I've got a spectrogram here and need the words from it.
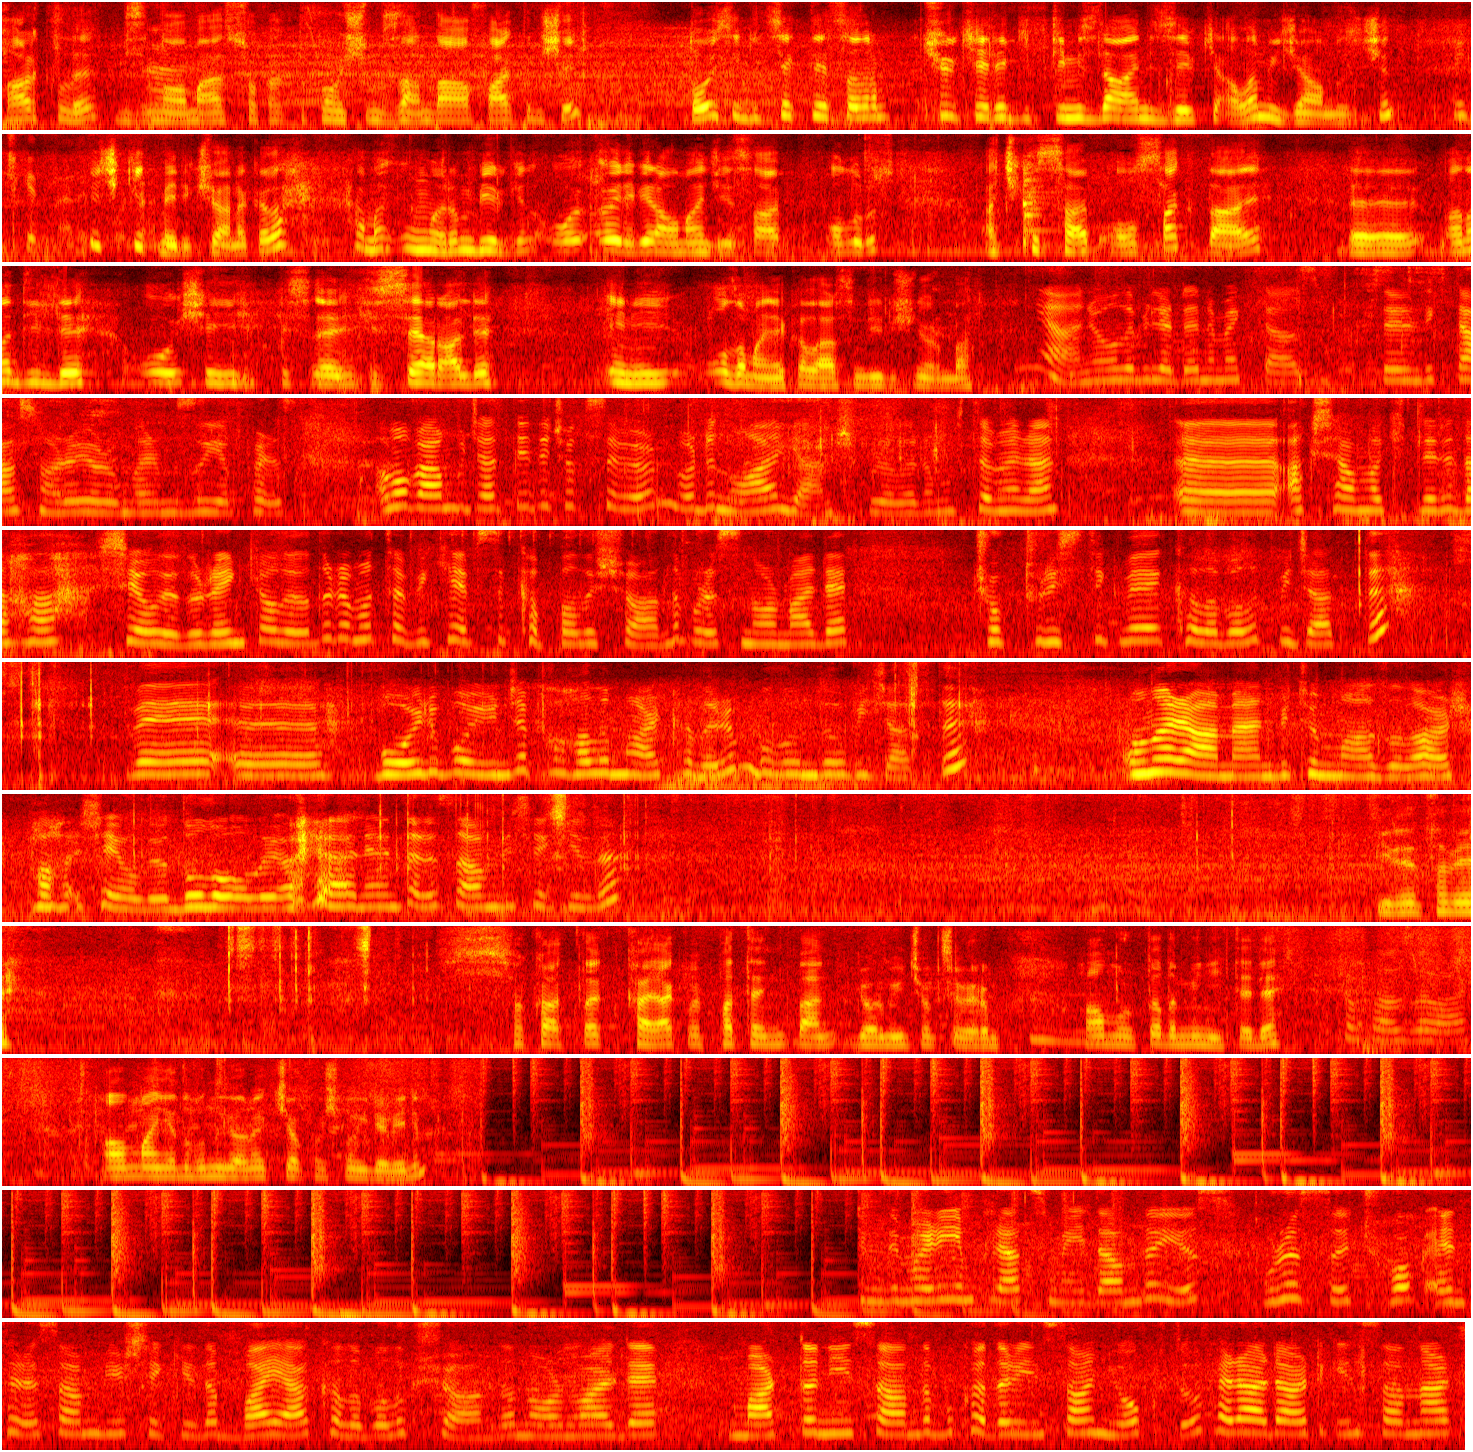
farklı. Bizim Ha. normal sokakta konuştuğumuzdan daha farklı bir şey. Dolayısıyla gitsek de sanırım Türkiye'de gittiğimizde aynı zevki alamayacağımız için Hiç gitmedik. hiç gitmedik şu ana kadar. Ama umarım bir gün öyle bir Almanca'ya sahip oluruz. Açıkça sahip olsak dahi e, ana dilde o şeyi hisse, hisse herhalde en iyi o zaman yakalarsın diye düşünüyorum ben. Yani olabilir denemek lazım. Denedikten sonra yorumlarımızı yaparız. Ama ben bu caddeyi de çok seviyorum. Bu arada Noel gelmiş buralara. Muhtemelen e, akşam vakitleri daha şey oluyordur, renkli oluyordur ama tabii ki hepsi kapalı şu anda. Burası normalde çok turistik ve kalabalık bir cadde. Ve e, boylu boyunca pahalı markaların bulunduğu bir cadde. Ona rağmen bütün mağazalar şey oluyor, dolu oluyor yani enteresan bir şekilde. Bir de tabii sokakta kayak ve paten ben görmeyi çok seviyorum. Hamburg'da da Münih'te de. Çok fazla var. Almanya'da bunu görmek çok hoşuma gidiyor benim. Şimdi Marienplatz meydandayız. Burası çok enteresan bir şekilde bayağı kalabalık şu anda. Normalde Mart'ta Nisan'da bu kadar insan yoktu. Herhalde artık insanlar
